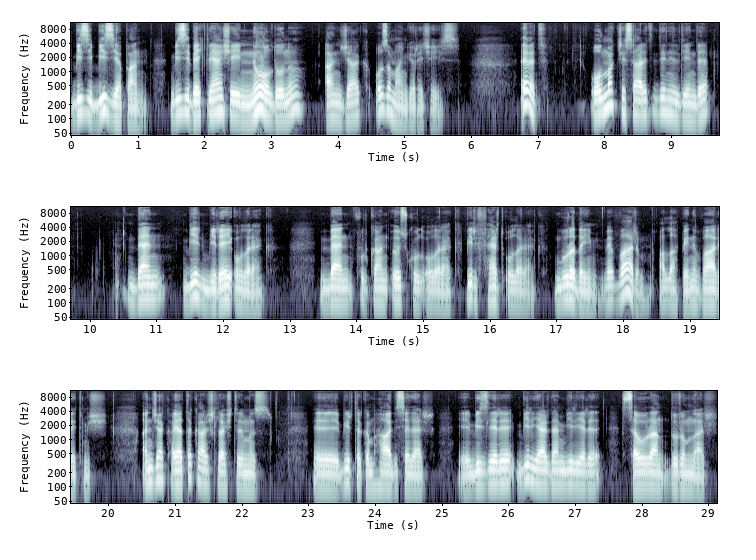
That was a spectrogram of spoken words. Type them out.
bizi biz yapan, bizi bekleyen şeyin ne olduğunu ancak o zaman göreceğiz. Evet, olmak cesareti denildiğinde ben bir birey olarak, ben Furkan Özkul olarak, bir fert olarak buradayım ve varım. Allah beni var etmiş. Ancak hayata karşılaştığımız e, bir takım hadiseler, e, bizleri bir yerden bir yere savuran durumlar,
